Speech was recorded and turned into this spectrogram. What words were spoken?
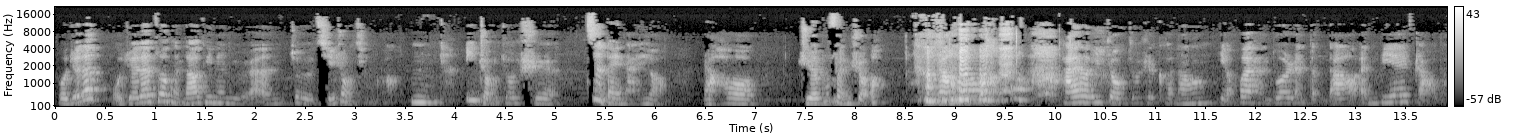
我觉得，我觉得做 consulting 的女人就有几种情况，嗯，一种就是自备男友，然后绝不分手，然后还有一种就是可能也会很多人等到 MBA 找吧，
